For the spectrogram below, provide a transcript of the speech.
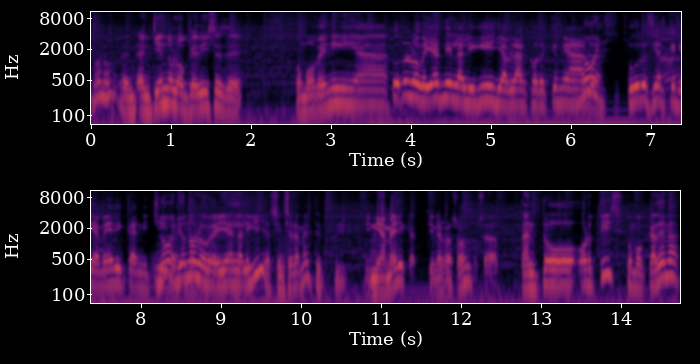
No, no, entiendo lo que dices de cómo venía. Tú no lo veías ni en la liguilla, Blanco, ¿de qué me hablas? Tú decías que ni América ni Chivas. No, yo no lo veía en la liguilla, sinceramente. Ni, América, tienes razón. O sea, tanto Ortiz como Cadena.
